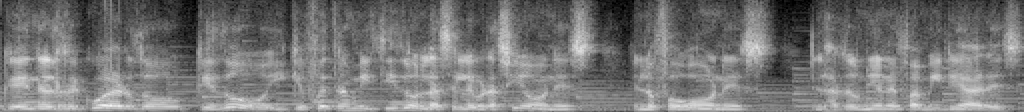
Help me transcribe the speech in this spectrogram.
que en el recuerdo quedó y que fue transmitido en las celebraciones, en los fogones, en las reuniones familiares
